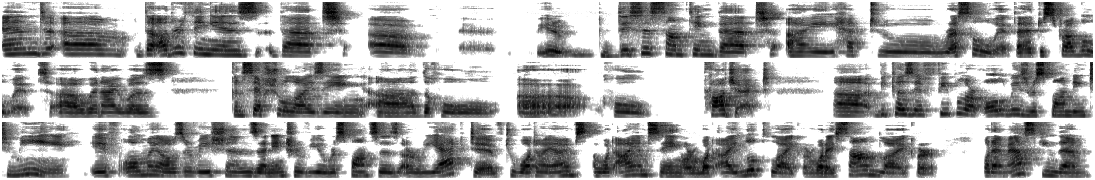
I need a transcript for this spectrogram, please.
And um, the other thing is that uh, you know this is something that I had to wrestle with. I had to struggle with uh, when I was conceptualizing uh, the whole whole project. Uh, because if people are always responding to me, if all my observations and interview responses are reactive to what I am what I am saying or what I look like or what I sound like or what I'm asking them,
